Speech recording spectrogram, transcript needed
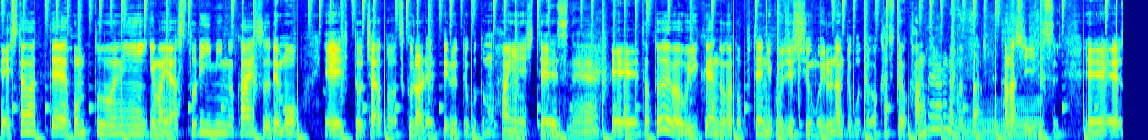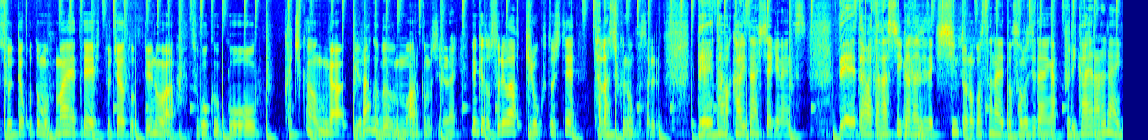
えー、したがって本当に今やストリーミング回数でも、えーヒットチャートは作られているということも反映してで、すね。えー例えばウィークエンドがトップ10に50週もいるなんてことはかつては考えられなかった話です。えーそういったことも踏まえてヒットチャートっていうのはすごくこう価値観が揺らぐ部分もあるかもしれない。だけどそれは記録として正しく残される。データは改ざんしちゃいけないんです。データは正しい形できちんと残さないとその時代が振り返られない。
